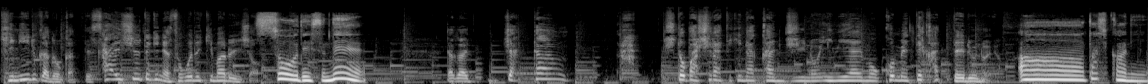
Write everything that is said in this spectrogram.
気に入るかどうかって最終的にはそこで決まるでしょそうですね。だから若干は人柱的な感じの意味合いも込めて買ってるのよああ、確かに。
